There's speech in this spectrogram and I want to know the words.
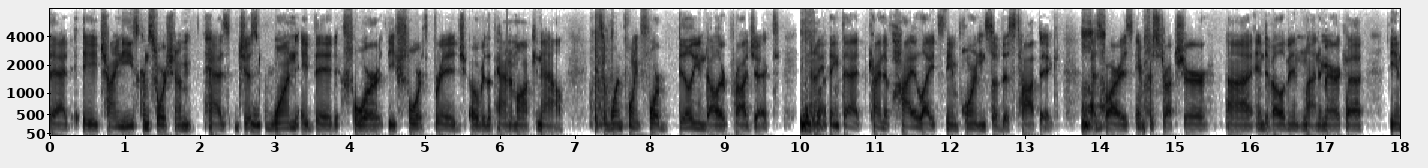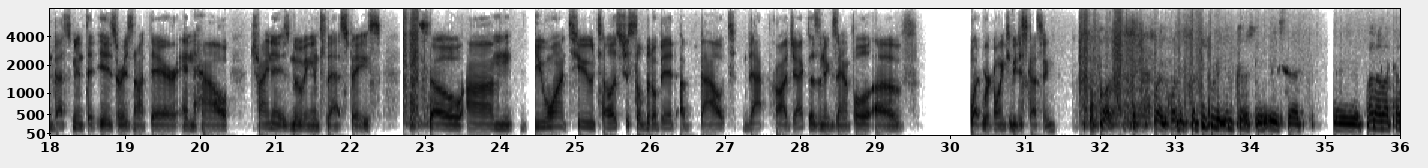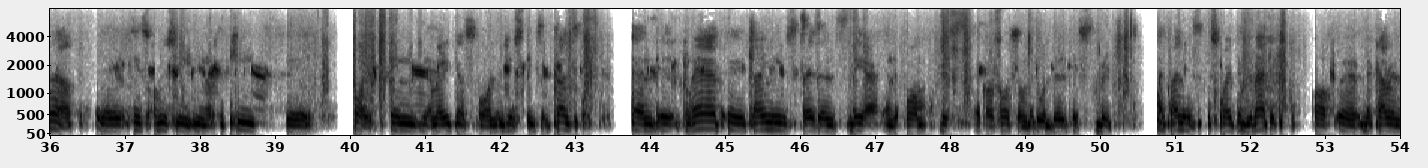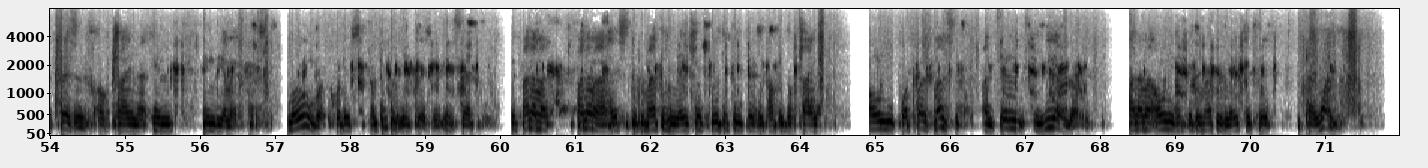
that a Chinese consortium has just won a bid for the fourth bridge over the Panama Canal. It's a $1.4 billion project. And I think that kind of highlights the importance of this topic as far as infrastructure uh, and development in Latin America, the investment that is or is not there, and how China is moving into that space. So, um, do you want to tell us just a little bit about that project as an example of what we're going to be discussing? Of course. Well, what is particularly interesting is that uh, Panama Canal uh, is obviously you know a key uh, point in the Americas for logistics and transport. And to have a Chinese presence there in the form of this consortium that will build this bridge, I find is, is quite emblematic of the current presence of China in, in the Americas. Moreover, what is particularly interesting is that Panama, Panama has diplomatic relations with the People's Republic of China only for 12 months now. Until a year ago, Panama only had diplomatic relations with Taiwan.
